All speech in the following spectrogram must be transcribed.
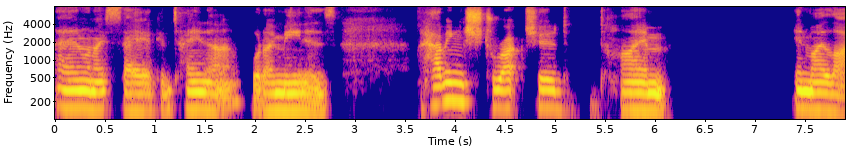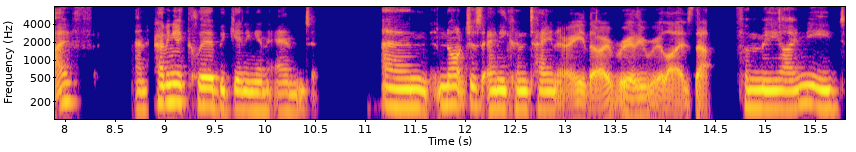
And when I say a container, what I mean is having structured time in my life and having a clear beginning and end. And not just any container either. I really realized that for me, I need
